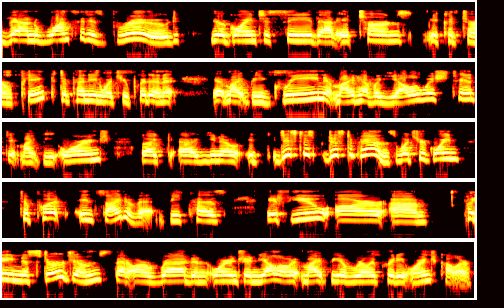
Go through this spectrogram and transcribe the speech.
then once it is brewed, you're going to see that it turns, it could turn pink depending what you put in it. It might be green, it might have a yellowish tint, it might be orange. Like, uh, you know, it just, just, just depends what you're going to put inside of it. Because if you are um, putting nasturtiums that are red and orange and yellow, it might be a really pretty orange color.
